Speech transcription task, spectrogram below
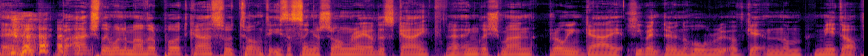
Um, but actually, one of my other podcasts, so talking to, he's a singer songwriter, this guy, uh, Englishman, brilliant guy. He went down the whole route of getting them made up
